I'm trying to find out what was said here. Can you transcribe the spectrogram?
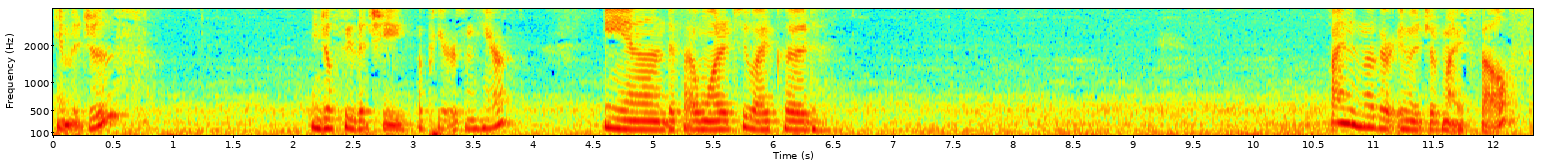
images. And you'll see that she appears in here. And if I wanted to, I could find another image of myself.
